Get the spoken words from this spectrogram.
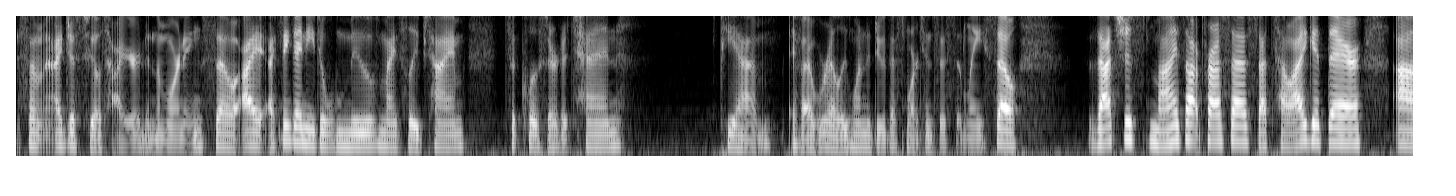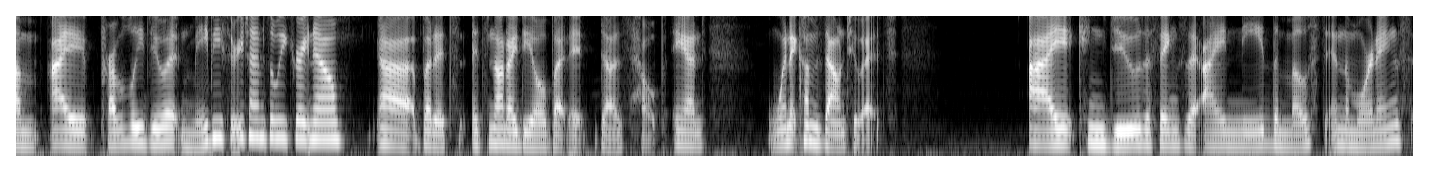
some I just feel tired in the morning. So I I think I need to move my sleep time to closer to 10 p.m. if I really want to do this more consistently. So that's just my thought process. That's how I get there. Um, I probably do it maybe three times a week right now, uh, but it's it's not ideal, but it does help. And when it comes down to it, I can do the things that I need the most in the mornings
